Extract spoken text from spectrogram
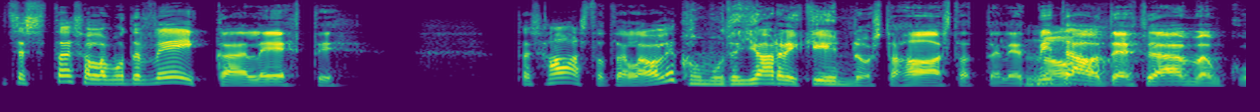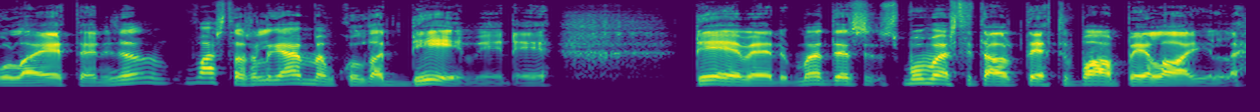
Itse asiassa taisi olla muuten Veikka ja Lehti. Taisi haastatella, oliko muuten Jari Kinnusta haastatteli, että No. mitä on tehty MM-kullan eteen, niin se vastaus oli MM-kulta DVD. DVD. Mä en tiedä, mun mielestä sitä on tehty vaan pelaajille.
